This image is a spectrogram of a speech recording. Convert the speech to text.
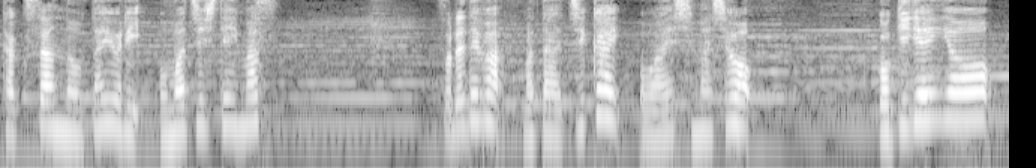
たくさんのお便りお待ちしています。それではまた次回お会いしましょう。ごきげんよう。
